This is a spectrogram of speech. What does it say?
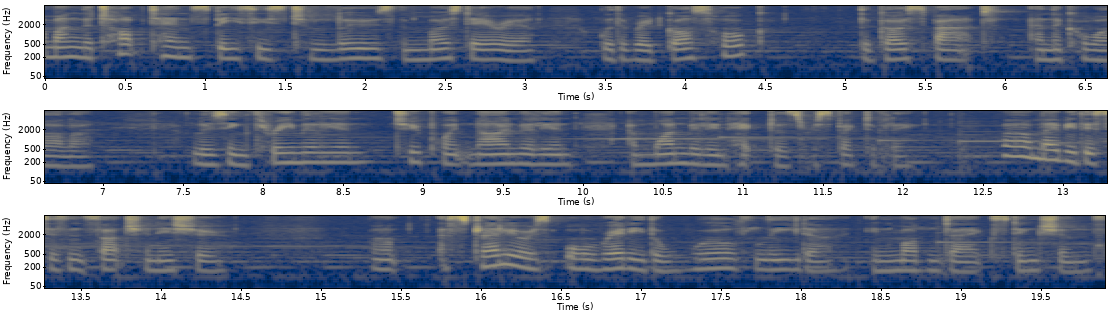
Among the top 10 species to lose the most area were the red goshawk, the ghost bat, and the koala losing 3 million, 2.9 million, and 1 million hectares, respectively. Well, maybe this isn't such an issue. Well, Australia is already the world leader in modern day extinctions.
